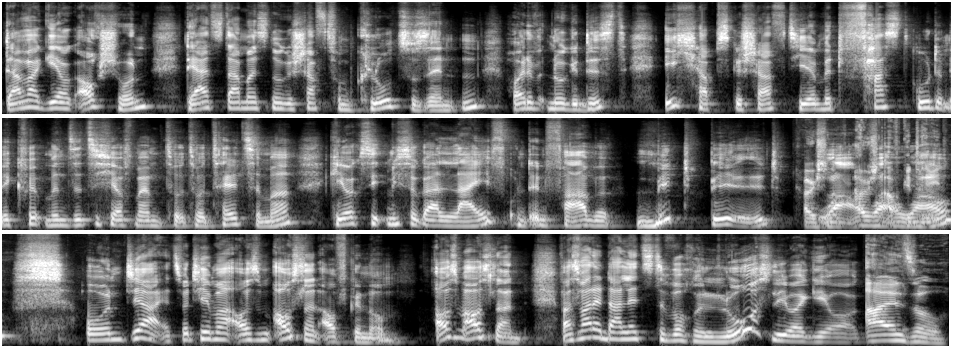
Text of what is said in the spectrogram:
Da war Georg auch schon. Der hat es damals nur geschafft, vom Klo zu senden. Heute wird nur gedisst. Ich habe es geschafft. Hier mit fast gutem Equipment sitze ich hier auf meinem Hotelzimmer. Georg sieht mich sogar live und in Farbe mit Bild. Hab ich wow, schon wow, wow. Und ja, jetzt wird hier mal aus dem Ausland aufgenommen. Aus dem Ausland. Was war denn da letzte Woche los, lieber Georg? Also,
